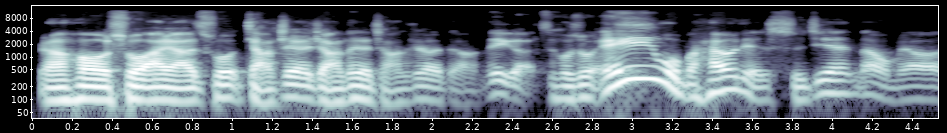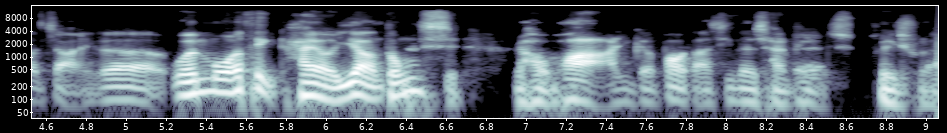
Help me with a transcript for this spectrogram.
然后说，哎呀，说讲这个讲那个讲这个讲那个，最后说，哎，我们还有点时间，那我们要讲一个 one more thing，还有一样东西，然后哇，一个爆炸性的产品推出来，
